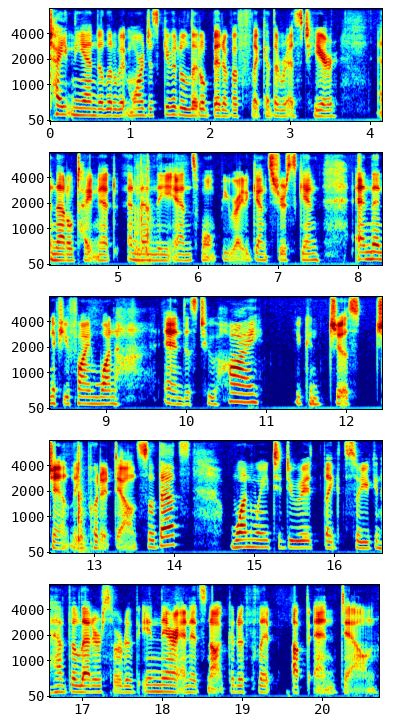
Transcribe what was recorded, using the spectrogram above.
tighten the end a little bit more, just give it a little bit of a flick of the wrist here and that'll tighten it and then the ends won't be right against your skin. And then if you find one end is too high, you can just gently put it down. So that's one way to do it, like so you can have the letter sort of in there and it's not going to flip up and down.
